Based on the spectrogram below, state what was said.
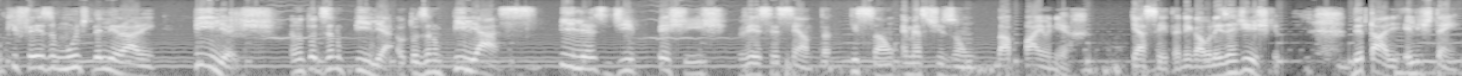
o que fez muitos delirarem: pilhas. Eu não estou dizendo pilha, eu estou dizendo pilhas. Pilhas de PX V60, que são MSX1 da Pioneer, que aceita ligar o Laserdisc. Detalhe: eles têm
